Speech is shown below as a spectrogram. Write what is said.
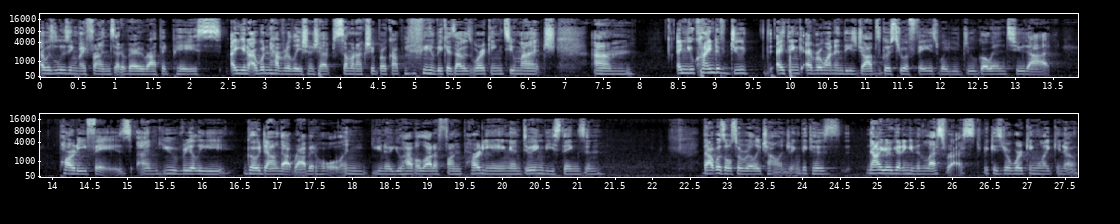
I was losing my friends at a very rapid pace. I, you know, I wouldn't have relationships. Someone actually broke up with me because I was working too much. Um, and you kind of do I think everyone in these jobs goes through a phase where you do go into that party phase and you really go down that rabbit hole and you know you have a lot of fun partying and doing these things and that was also really challenging because now you're getting even less rest because you're working like you know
